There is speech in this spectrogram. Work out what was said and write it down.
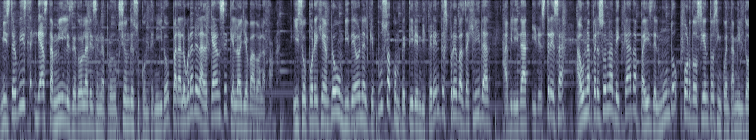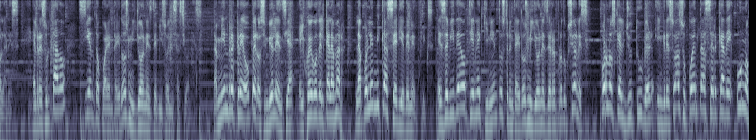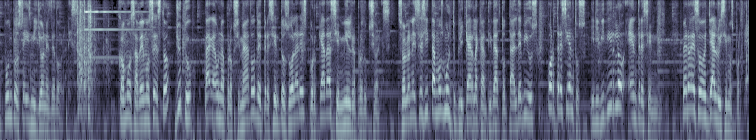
MrBeast gasta miles de dólares en la producción de su contenido para lograr el alcance que lo ha llevado a la fama. Hizo, por ejemplo, un video en el que puso a competir en diferentes pruebas de agilidad, habilidad y destreza a una persona de cada país del mundo por 250 mil dólares. El resultado, 142 millones de visualizaciones. También recreó, pero sin violencia, el juego del calamar, la polémica serie de Netflix. Ese video tiene 532 millones de reproducciones, por los que el youtuber ingresó a su cuenta cerca de 1.6 millones de dólares. ¿Cómo sabemos esto? YouTube paga un aproximado de 300 dólares por cada 100.000 reproducciones. Solo necesitamos multiplicar la cantidad total de views por 300 y dividirlo entre 100.000. Pero eso ya lo hicimos por ti.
